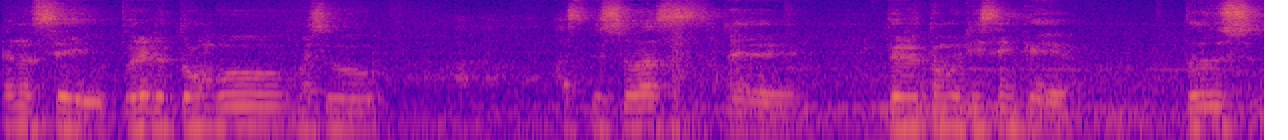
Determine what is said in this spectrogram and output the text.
eu não sei, o Torre do Tombo, mas o, as pessoas de Torre do Tombo dizem que todos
